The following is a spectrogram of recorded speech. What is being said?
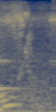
is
